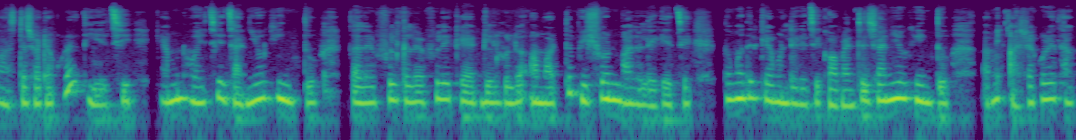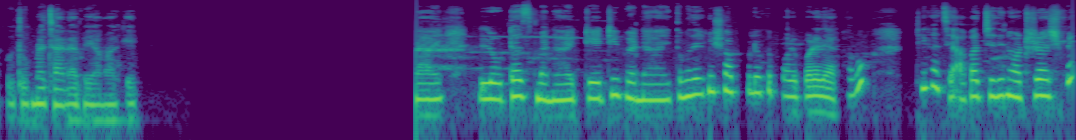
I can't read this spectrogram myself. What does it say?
পাঁচটা, ছটা করে দিয়েছি। কেমন হয়েছে জানিও কিন্তু। কালারফুল কালারফুল এই ক্যান্ডেলগুলো আমার তো ভীষণ ভালো লেগেছে। তোমাদের কেমন লেগেছে কমেন্টে জানিও কিন্তু। আমি আশা করে থাকব তোমরা জানাবে আমাকে। বানাই লোটাস বানাই টেডি বানাই, তোমাদেরকে সবগুলোকে পরে পরে দেখাবো। ঠিক আছে? আবার যেদিন অর্ডার আসবে,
